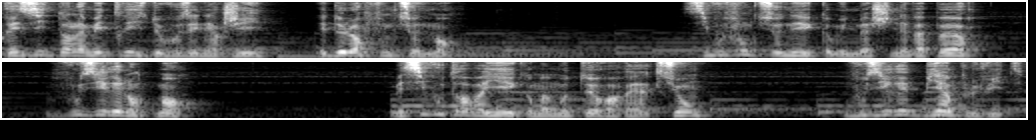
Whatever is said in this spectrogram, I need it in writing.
réside dans la maîtrise de vos énergies et de leur fonctionnement. Si vous fonctionnez comme une machine à vapeur, vous irez lentement. Mais si vous travaillez comme un moteur à réaction, vous irez bien plus vite.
